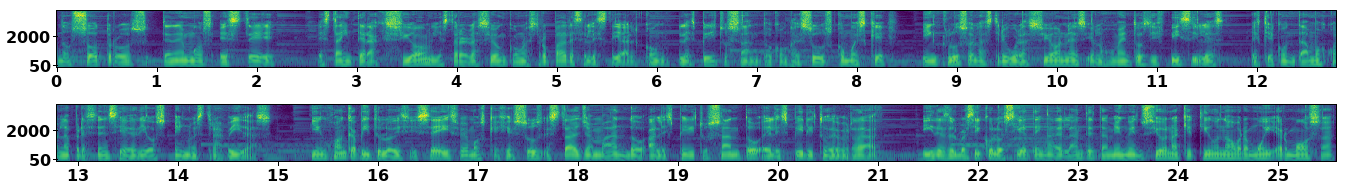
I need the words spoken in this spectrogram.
nosotros tenemos este, esta interacción y esta relación con nuestro Padre Celestial, con el Espíritu Santo, con Jesús. Cómo es que incluso en las tribulaciones y en los momentos difíciles es que contamos con la presencia de Dios en nuestras vidas. Y en Juan capítulo 16 vemos que Jesús está llamando al Espíritu Santo el Espíritu de verdad. Y desde el versículo 7 en adelante también menciona que tiene una obra muy hermosa,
